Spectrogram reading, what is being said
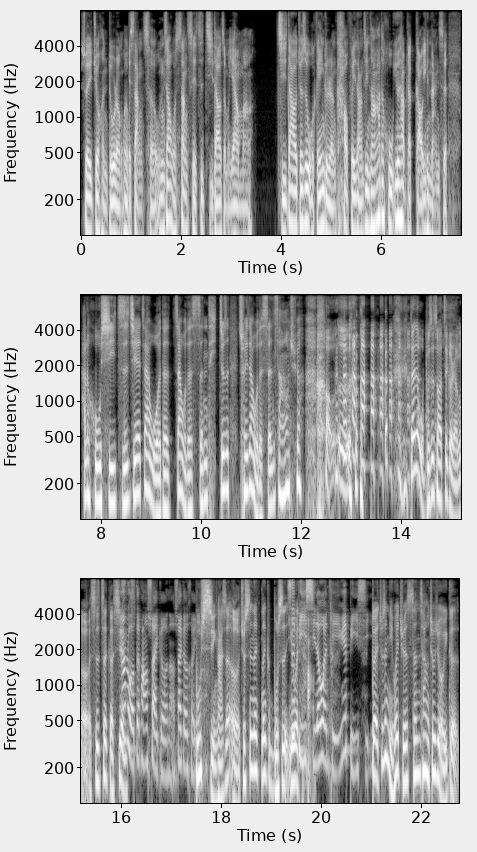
所以就很多人会上车。你知道我上次也是挤到怎么样吗？挤到就是我跟一个人靠非常近，然后他的呼，因为他比较高，一个男生，他的呼吸直接在我的在我的身体，就是吹在我的身上，然后觉得好恶。但是我不是说这个人恶，是这个现。那如果对方帅哥呢？帅哥可以？不行，还是恶？就是那那个不是因为是鼻息的问题，因为鼻息。对，就是你会觉得身上就有一个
